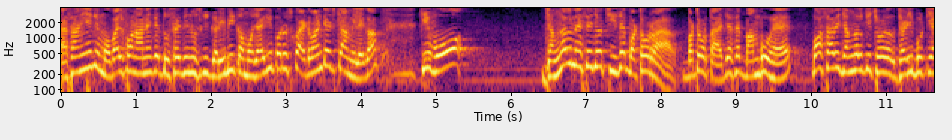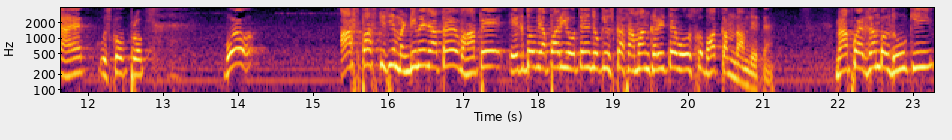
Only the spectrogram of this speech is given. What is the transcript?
ऐसा नहीं है कि मोबाइल फ़ोन आने के दूसरे दिन उसकी गरीबी कम हो जाएगी, पर उसको एडवांटेज क्या मिलेगा? कि वो जंगल में से जो चीज़ें बटोर रहा, बटोरता है, जैसे बांबू है, बहुत सारी जंगल की जड़ी बूटियाँ हैं, उसको वो आसपास किसी मंडी में जाता है, वहाँ पे एक दो व्यापारी होते हैं जो कि उसका सामान खरीदते हैं, वो उसको बहुत कम दाम देते हैं। मैं आपको एग्जांपल दूँ कि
